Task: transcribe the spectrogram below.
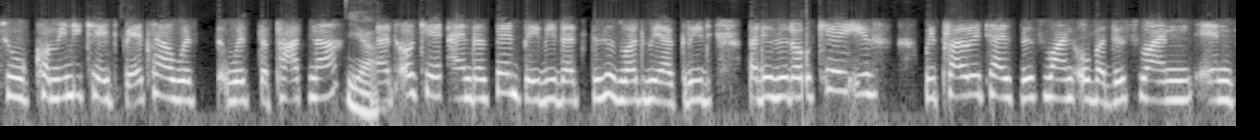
to communicate better with with the partner. Yeah. That okay, I understand, baby, that this is what we agreed, but is it okay if we prioritize this one over this one and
